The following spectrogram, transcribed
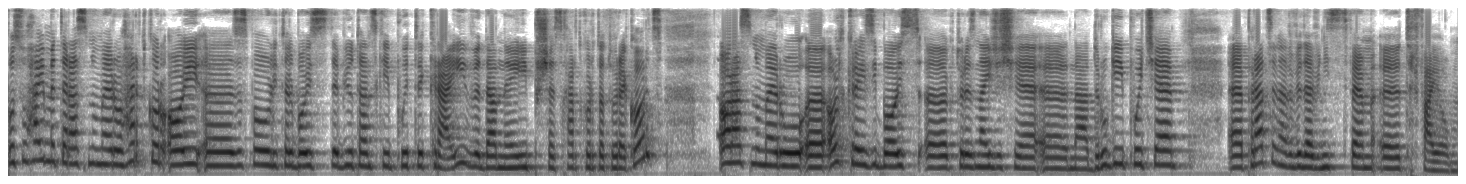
Posłuchajmy teraz numeru Hardcore Oi e, zespołu Little Boys z debiutanckiej płyty Kraj, wydanej przez Hardcore Tattoo Records oraz numeru e, Old Crazy Boys, e, który znajdzie się na drugiej płycie. Prace nad wydawnictwem trwają.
